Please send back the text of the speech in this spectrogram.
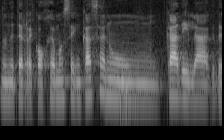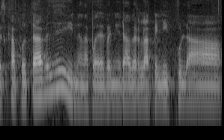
donde te recogemos en casa en un Cadillac descapotable y nada, puedes venir a ver la película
